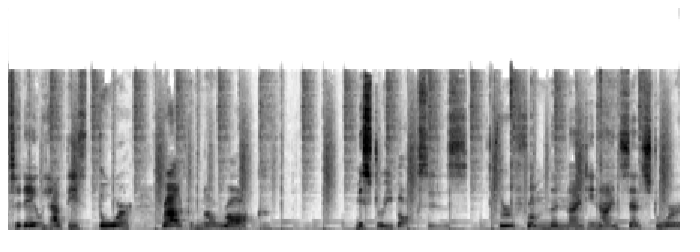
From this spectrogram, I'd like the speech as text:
today we have these Thor Ragnarok mystery boxes. They're from the 99 cent store.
